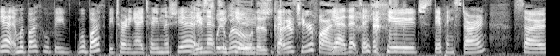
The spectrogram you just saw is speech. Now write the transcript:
yeah, and we both will be we'll both be turning eighteen this year. yes, and that's we a will. Huge, that is kind of terrifying. Yeah, that's a huge stepping stone. So,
